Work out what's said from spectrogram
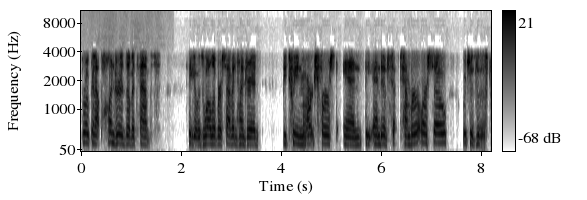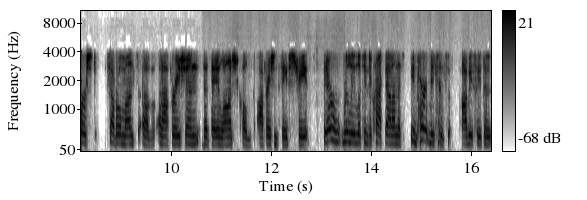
broken up hundreds of attempts. I think it was well over 700 between March 1st and the end of September or so, which was the first several months of an operation that they launched called Operation Safe Streets. They're really looking to crack down on this, in part because obviously it's an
